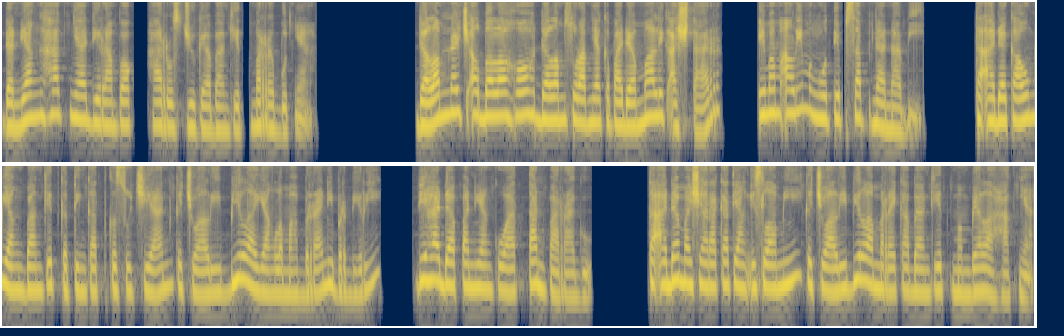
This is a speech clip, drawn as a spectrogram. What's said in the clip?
dan yang haknya dirampok harus juga bangkit merebutnya. Dalam Naj al-Balaghah dalam suratnya kepada Malik Ashtar, Imam Ali mengutip sabda Nabi. Tak ada kaum yang bangkit ke tingkat kesucian kecuali bila yang lemah berani berdiri di hadapan yang kuat tanpa ragu. Tak ada masyarakat yang islami kecuali bila mereka bangkit membela haknya.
